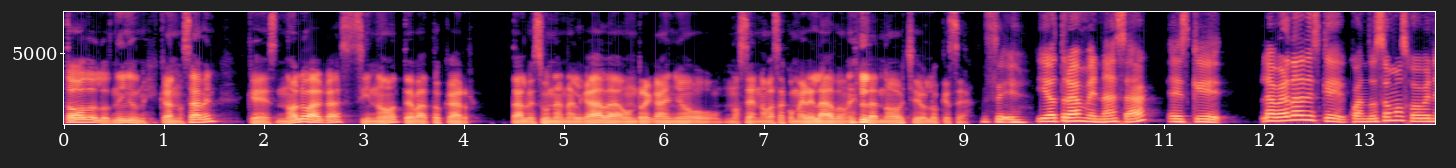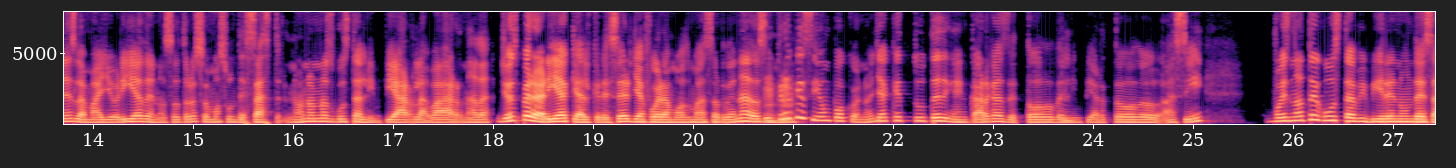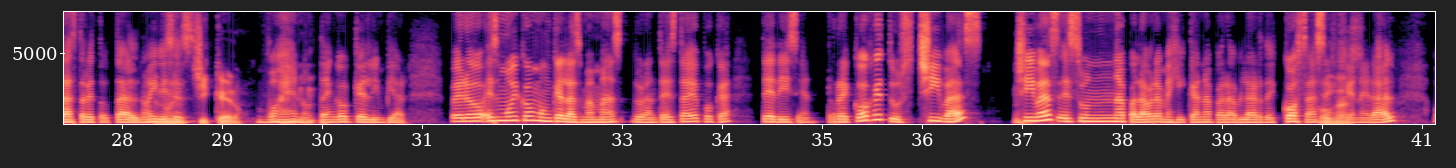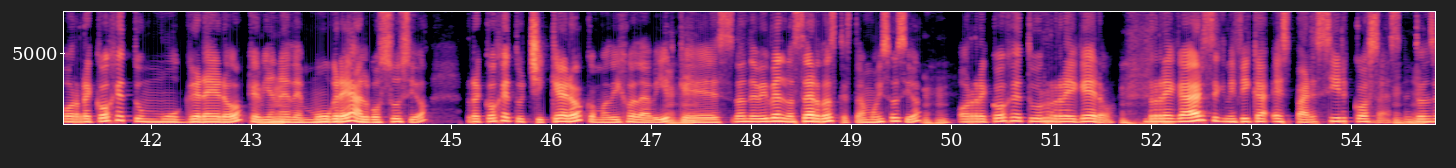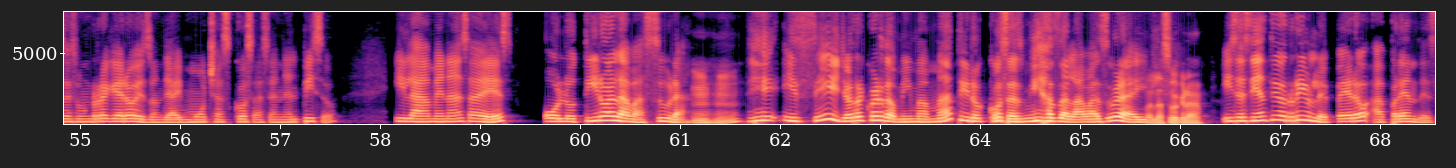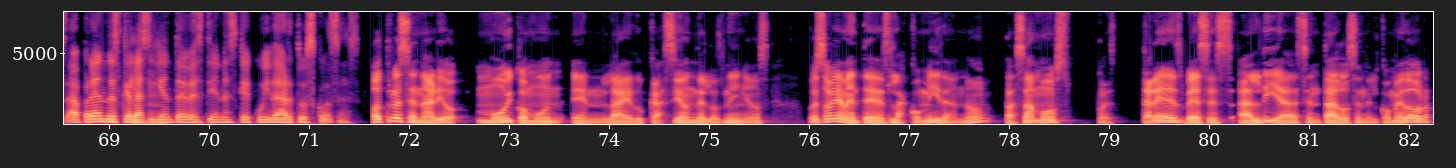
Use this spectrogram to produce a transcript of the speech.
todos los niños mexicanos saben que es no lo hagas, si no te va a tocar tal vez una nalgada, un regaño, o no sé, no vas a comer helado en la noche o lo que sea. Sí. Y otra amenaza es que la verdad es que cuando somos jóvenes la mayoría de nosotros somos un desastre, ¿no? No nos gusta limpiar, lavar, nada. Yo esperaría que al crecer ya fuéramos más ordenados. Y creo que sí un poco, ¿no? Ya que tú te encargas de todo, de limpiar todo, así, pues no te gusta vivir en un desastre total, ¿no? Y En un dices, chiquero. bueno, tengo que limpiar. Pero es muy común que las mamás durante esta época te dicen, recoge tus chivas. Chivas es una palabra mexicana para hablar de cosas, en general. O recoge tu mugrero, que viene de mugre, algo sucio. Recoge tu chiquero, como dijo David, que es donde viven los cerdos, que está muy sucio. O recoge tu reguero. Regar significa esparcir cosas. Entonces, un reguero es donde hay muchas cosas en el piso. Y la amenaza es, o lo tiro a la basura. Y, y sí, yo recuerdo, mi mamá tiró cosas mías a la basura y, Hola, suegra. y se siente horrible, pero aprendes, aprendes que la siguiente vez tienes que cuidar tus cosas. Otro escenario muy común en la educación de los niños, pues obviamente es la comida, ¿no? Pasamos pues tres veces al día sentados en el comedor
